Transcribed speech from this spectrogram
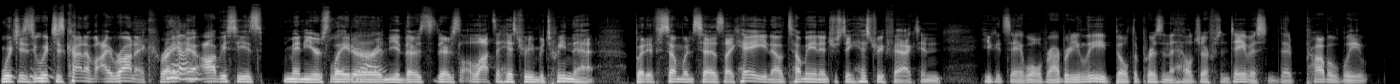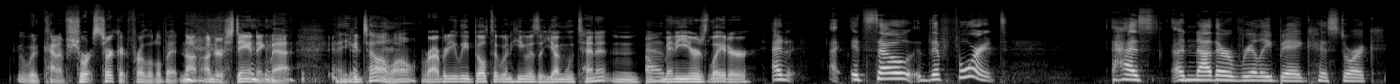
which is which is kind of ironic, right? Yeah. Obviously, it's many years later, Yeah. and you know, there's there's lots of history in between that. But if someone says like, "Hey, you know, tell me an interesting history fact," and you could say, "Well, Robert E. Lee built the prison that held Jefferson Davis," that probably would kind of short circuit for a little bit, not understanding that. And you can tell him, well, Robert E. Lee built it when he was a young lieutenant, and Yes. many years later, and uh, it's so the fort has another really big historic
